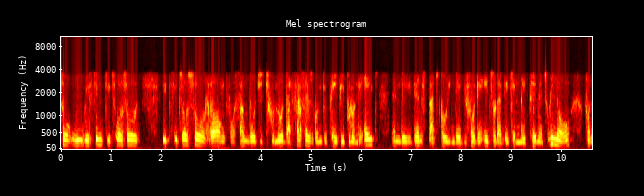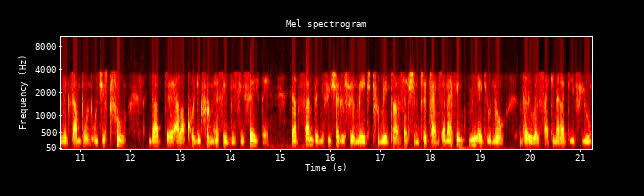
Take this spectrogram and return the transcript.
So we, we think it's also it's it's also wrong for somebody to know that SASSA is going to pay people on the 8th and they then start going there before the 8th so that they can make payments. We know, for an example, which is true, that uh, our colleague from SABC says there that some beneficiaries were made to make transactions three times. And I think me and you know very well, Sakina, that if you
